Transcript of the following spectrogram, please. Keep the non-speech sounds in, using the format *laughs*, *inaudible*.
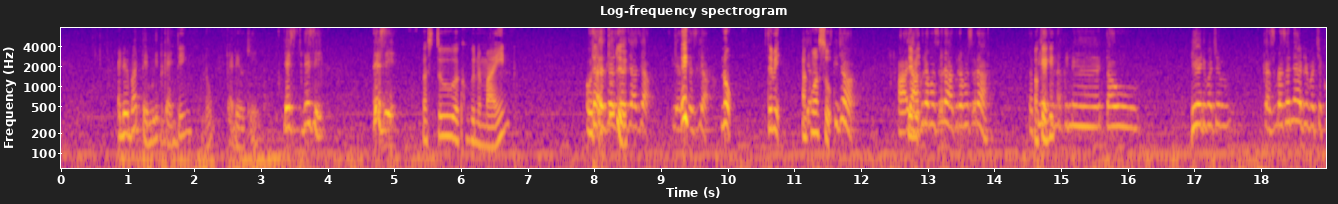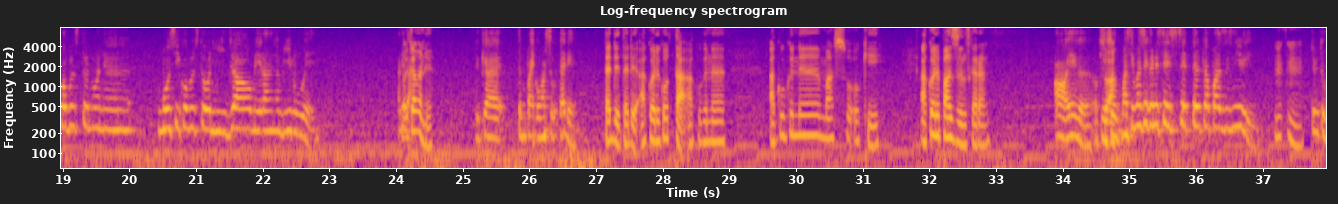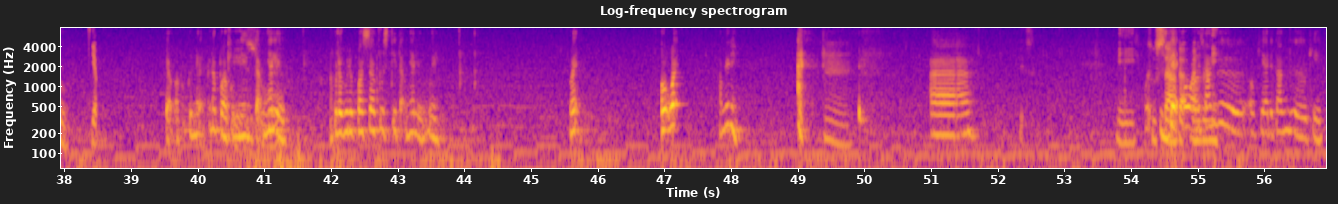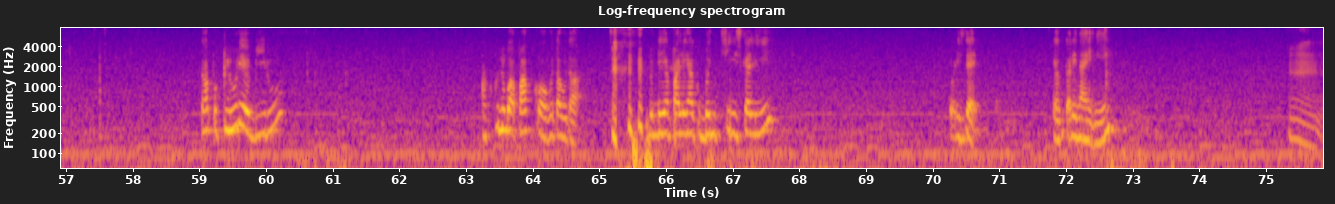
Ada button boleh tekan think no. Tak ada okay That's, that's it That's it Lepas tu aku guna mine. Oh Tak, sekejap sekejap sekejap Sekejap Eh. sekejap No. Damn it. Aku Sekejap, masuk. Sekejap. Ah, Damn ya, aku dah masuk dah, aku dah masuk dah. Tapi Okay, aku okay. nak kena tahu dia ada macam kat sebelah sana ada macam cobblestone warna mosi cobblestone hijau, merah dengan biru kan. Ada Dekat tak? mana? Dekat tempat kau masuk tak ada? Tak ada, tak ada. Aku ada kotak. Aku kena aku kena masuk okay. Aku ada puzzle sekarang. Oh, ya ke? Okay, so, So, aku- masing-masing kena set- settlekan puzzle sendiri. Mm-mm. Macam tu. Yep. Yep, aku kena kenapa aku Okay, ni tak so- menyala? Aku dah guna kuasa aku still tak menyala. Weh. What? Oh, what? Ambil ni. Hmm. Uh, *laughs* Ni susah kat oh, ada puzzle ni. tangga. Okey, ada tangga. Okey. Apa clue dia? Biru. Aku kena buat parkour, kau tahu tak? *laughs* Benda yang paling aku benci sekali. What is that? Yang aku tak boleh naik ni. Hmm.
